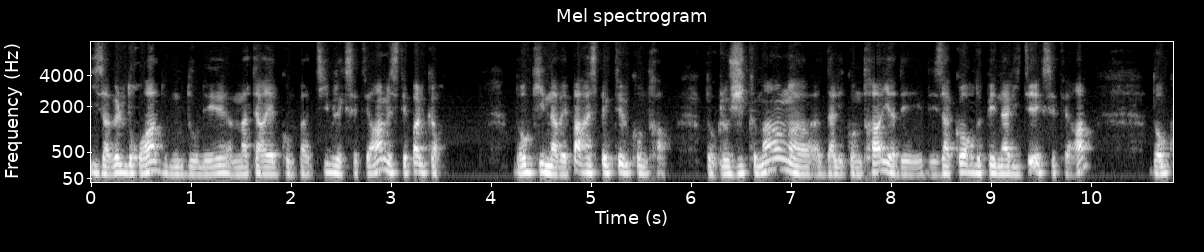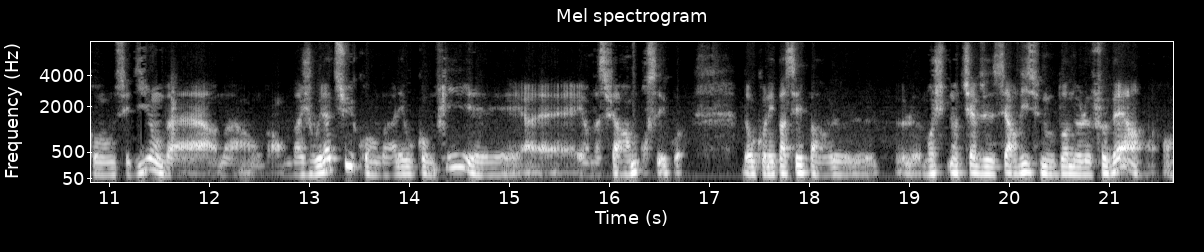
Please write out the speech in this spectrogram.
ils avaient le droit de nous donner un matériel compatible, etc. Mais ce n'était pas le cas. Donc, ils n'avaient pas respecté le contrat. Donc logiquement, euh, dans les contrats, il y a des, accords de pénalité, etc. Donc on s'est dit, on va, on va, jouer là-dessus, quoi. On va aller au conflit et, euh, on va se faire rembourser, quoi. Donc on est passé par le, notre chef de service nous donne le feu vert. On,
